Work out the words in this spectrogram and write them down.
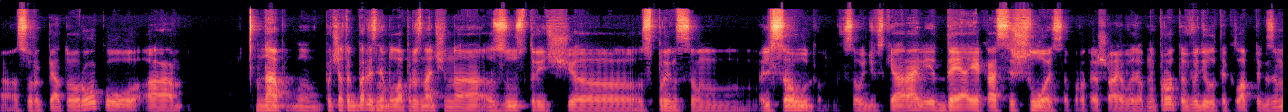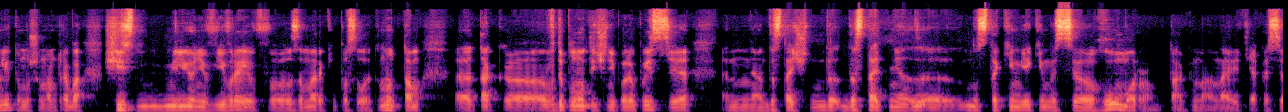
45-го року. А на початок березня була призначена зустріч з принцем Ель Саудом в Саудівській Аравії, де якраз йшлося про те, що ви там не проти виділити клаптик землі, тому що нам треба 6 мільйонів євреїв е, з Америки поселити. Ну там е, так е, в дипломатичній переписці достатньо достатньо ну з таким якимось гумором, так на навіть якось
